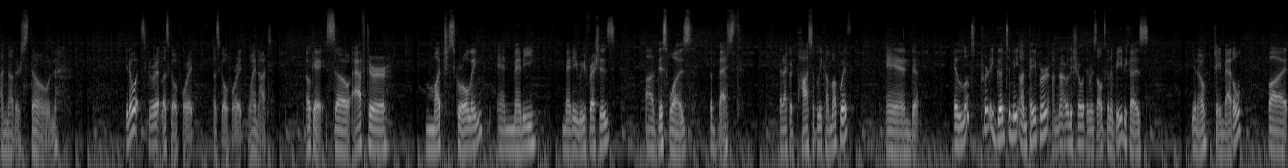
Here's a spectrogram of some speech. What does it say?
another stone. You know what? Screw it. Let's go for it. Let's go for it. Why not? Okay, so after much scrolling and many, many refreshes, uh, this was the best that I could possibly come up with. And it looks pretty good to me on paper. I'm not really sure what the result's going to be because, you know, chain battle. But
